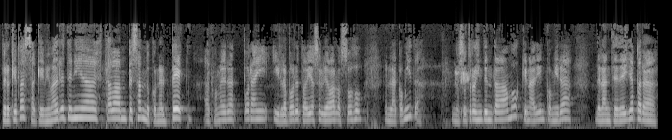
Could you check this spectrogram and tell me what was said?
Pero ¿qué pasa? Que mi madre tenía, estaba empezando con el PEC a comer por ahí y la pobre todavía se le llevaba los ojos en la comida. Nosotros intentábamos que nadie comiera delante de ella para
